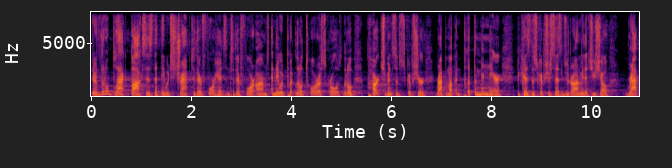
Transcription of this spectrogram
They're little black boxes that they would strap to their foreheads and to their forearms, and they would put little Torah scrolls, little parchments of scripture, wrap them up and put them in there because the scripture says in Deuteronomy that you shall wrap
